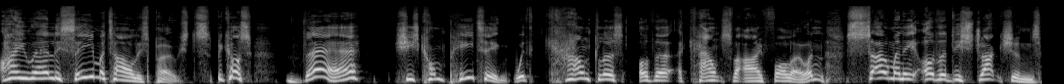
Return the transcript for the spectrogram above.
I rarely see Mitali's posts because there she's competing with countless other accounts that I follow and so many other distractions,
